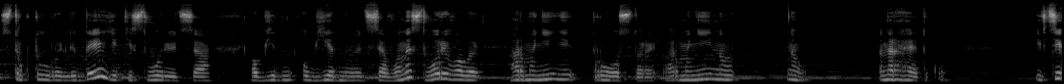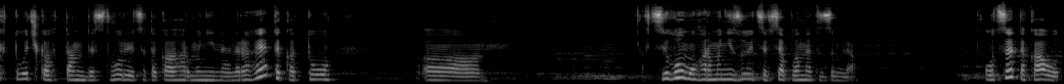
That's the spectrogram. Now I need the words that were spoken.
структури людей, які створюються, об'єднуються, вони створювали гармонійні простори, гармонійну ну, енергетику. І в цих точках, там, де створюється така гармонійна енергетика, то е, в цілому гармонізується вся планета Земля. Оце така от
